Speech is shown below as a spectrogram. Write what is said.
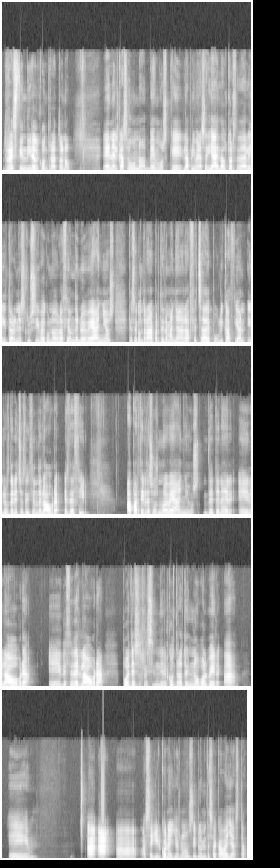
rescindir el contrato, ¿no? En el caso 1 vemos que la primera sería el autor cede al editor en exclusiva con una duración de 9 años que se contará a partir de mañana la fecha de publicación y los derechos de edición de la obra. Es decir, a partir de esos 9 años de tener en la obra, eh, de ceder la obra, puedes rescindir el contrato y no volver a... Eh, a, seguir con ellos, ¿no? Simplemente se acaba y ya está.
